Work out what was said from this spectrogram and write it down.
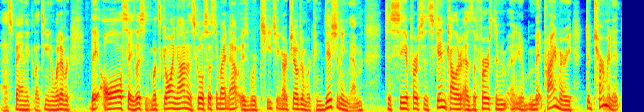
Hispanic, Latino, whatever, they all say, listen, what's going on in the school system right now is we're teaching our children, we're conditioning them to see a person's skin color as the first and uh, you know primary determinant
